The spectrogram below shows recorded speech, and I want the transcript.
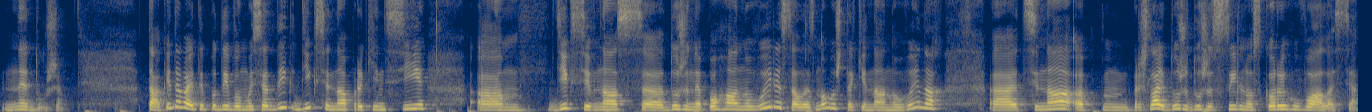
не дуже. Так, і давайте подивимося Діксі наприкінці. Ем, Діксі в нас е, дуже непогано виріс, але знову ж таки на новинах е, ціна е, прийшла і дуже-дуже сильно скоригувалася.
